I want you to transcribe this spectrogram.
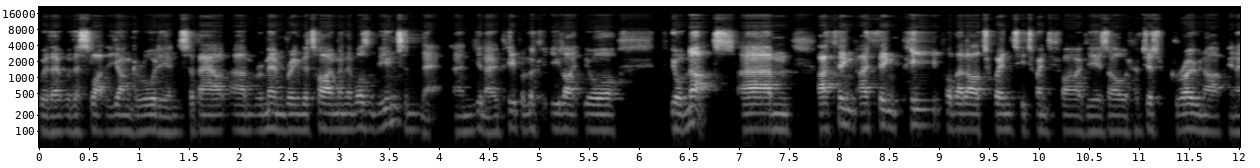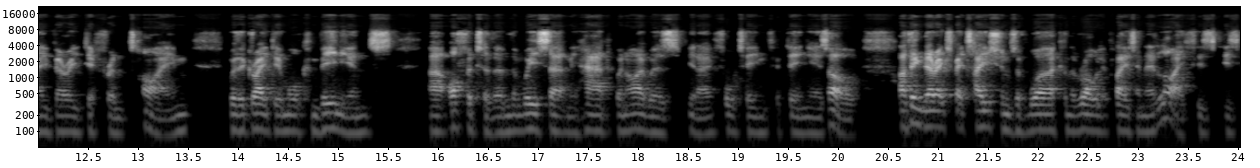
with a with a slightly younger audience about um, remembering the time when there wasn't the internet, and you know, people look at you like you're you're nuts. Um, I think I think people that are 20, 25 years old have just grown up in a very different time with a great deal more convenience uh, offered to them than we certainly had when I was, you know, 14, 15 years old. I think their expectations of work and the role it plays in their life is, is,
